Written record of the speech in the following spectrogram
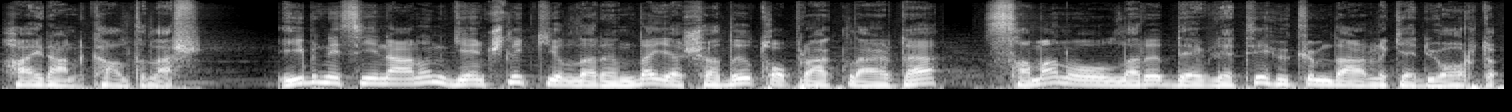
hayran kaldılar. İbn Sina'nın gençlik yıllarında yaşadığı topraklarda Samanoğulları devleti hükümdarlık ediyordu.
